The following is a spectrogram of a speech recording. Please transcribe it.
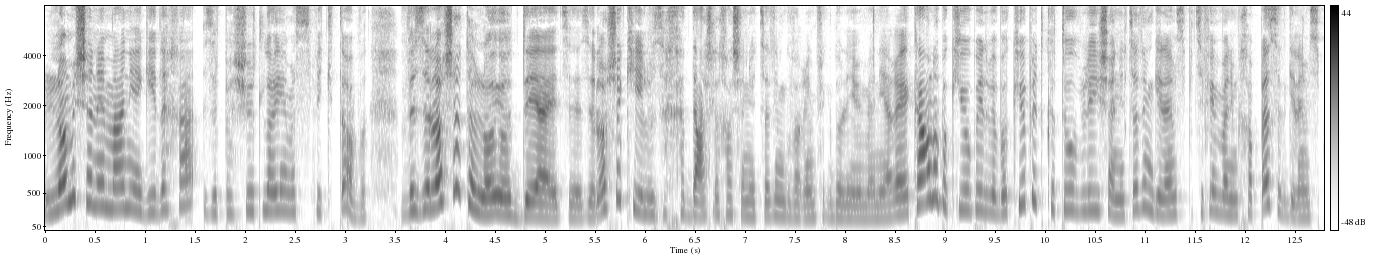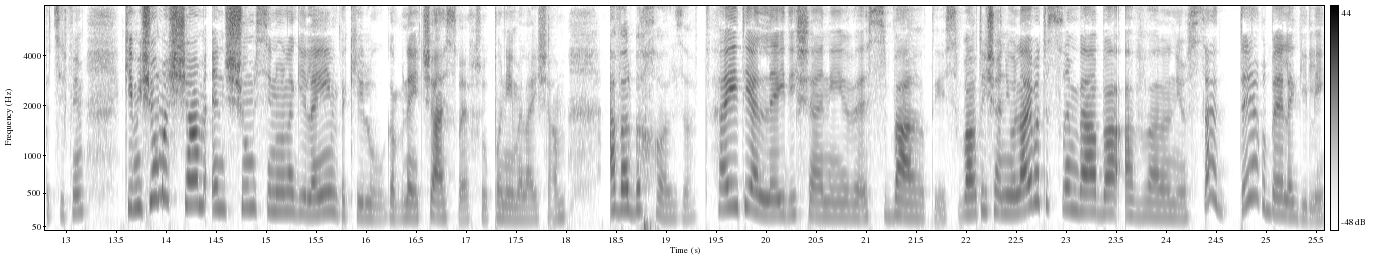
לא משנה מה אני אגיד לך, זה פשוט לא יהיה מספיק טוב. וזה לא שאתה לא יודע את זה, זה לא שכאילו זה חדש לך שאני יוצאת עם גברים שגדולים ממני, הרי הכרנו בקיופיד, ובקיופיד כתוב לי שאני יוצאת עם גילאים ספציפיים, ואני מחפשת גילאים ספציפיים, כי משום מה שם אין שום סינון לגילאים, וכאילו גם בני 19 איכשהו פונים אליי שם. אבל בכל זאת, הייתי הליידי שאני והסברתי, הסברתי שאני אולי בת 24, אבל אני עושה די הרבה לגילי.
